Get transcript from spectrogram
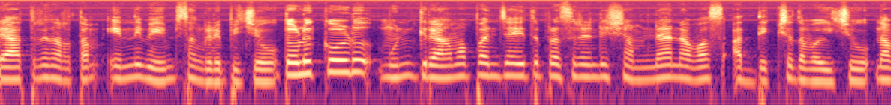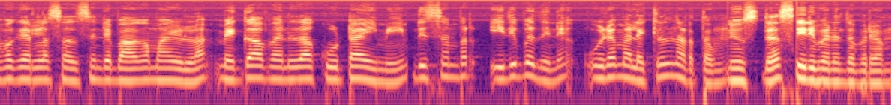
രാത്രി നൃത്തം എന്നിവയും സംഘടിപ്പിച്ചു. തൊളിക്കോട് മുൻ ഗ്രാമപഞ്ചായത്ത് പ്രസിഡന്റ് ഷംന നവാസ് അധ്യക്ഷത വഹിച്ചു. നവകേരള സദസ്സിന്റെ ഭാഗമായുള്ള മെഗാ വനിതാ കൂട്ടായ്മയും ഡിസംബർ ഇരുപതിന് ഉഴമലക്കിൽ നടത്തും. News desk Thiruvananthapuram.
